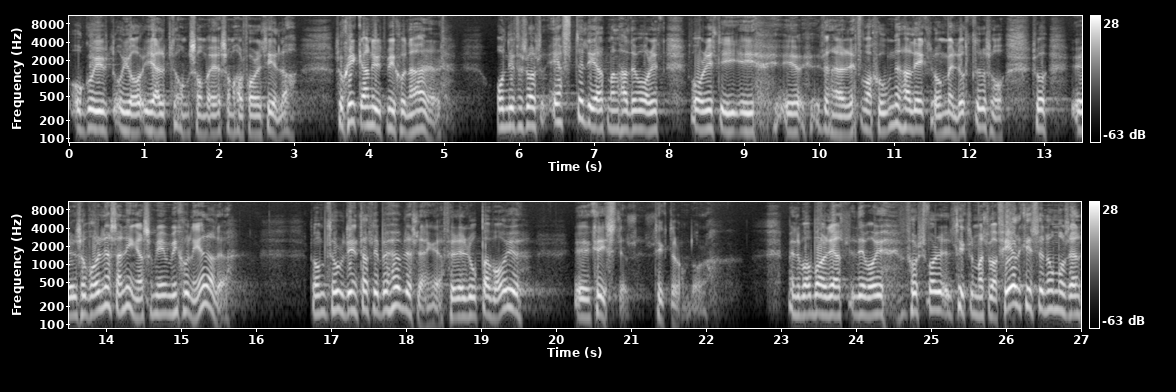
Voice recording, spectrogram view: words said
och gå ut och hjälp dem som, eh, som har farit illa. Så skickade han ut missionärer. Och ni förstår, efter det att man hade varit, varit i, i, i, den här reformationen hade ägt rum med Luther och så, så, eh, så var det nästan inga som missionerade. De trodde inte att det behövdes längre, för Europa var ju eh, kristet, tyckte de då. Men det var bara det att det var ju, först var det, tyckte de att det var fel kristendom och sen,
